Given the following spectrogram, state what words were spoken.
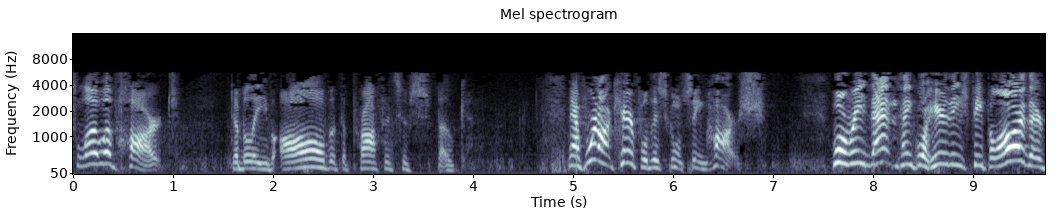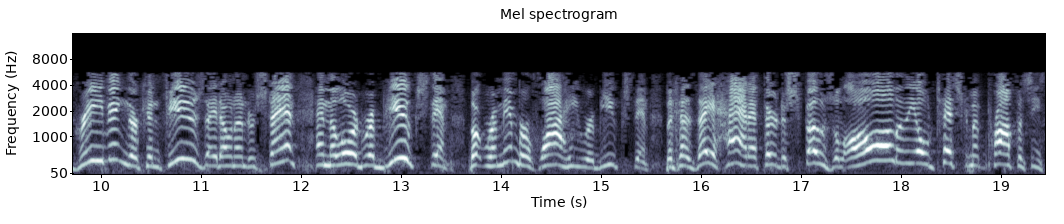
slow of heart to believe all that the prophets have spoken. Now, if we're not careful, this is going to seem harsh. We'll read that and think, well, here these people are. They're grieving. They're confused. They don't understand. And the Lord rebukes them. But remember why He rebukes them. Because they had at their disposal all of the Old Testament prophecies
